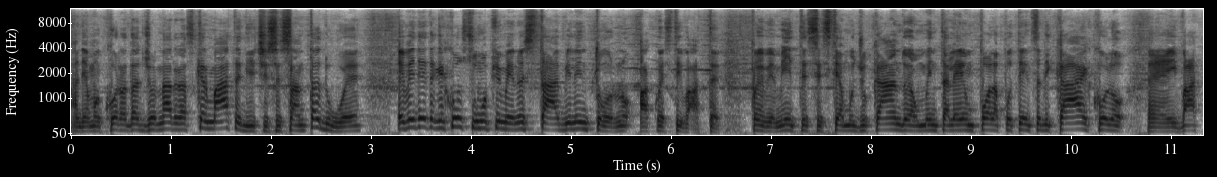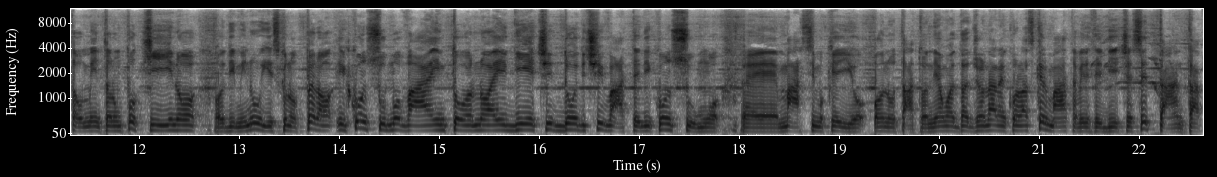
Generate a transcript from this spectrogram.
Andiamo ancora ad aggiornare la schermata 10,62 e vedete che il consumo più o meno è stabile intorno a questi watt. Poi ovviamente se stiamo giocando e aumenta lei un po' la potenza di calcolo eh, i watt aumentano un pochino o diminuiscono però il consumo va intorno ai 10-12 watt di consumo eh, massimo che io ho notato. Andiamo ad aggiornare ancora la schermata vedete 10,70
